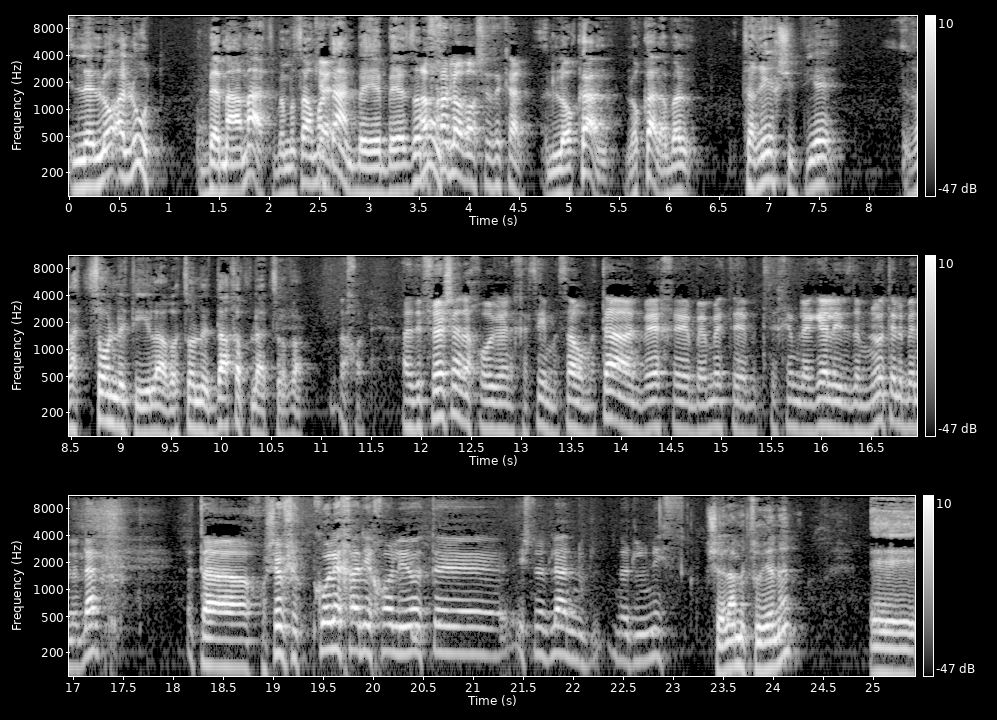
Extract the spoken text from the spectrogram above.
ללא עלות, במאמץ, במשא ומתן, ב- ביזמות. אף אחד לא אמר שזה קל. לא קל, לא קל, אבל צריך שתהיה רצון לתהילה, רצון לדחף להצלחה. נכון. אז לפני שאנחנו רגע נכנסים משא ומתן, ואיך אה, באמת אה, מצליחים להגיע להזדמנויות האלה בנדל"ן, אתה חושב שכל אחד יכול להיות אה, איש נדל"ן, נדל"ניסט? שאלה מצוינת. אה,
